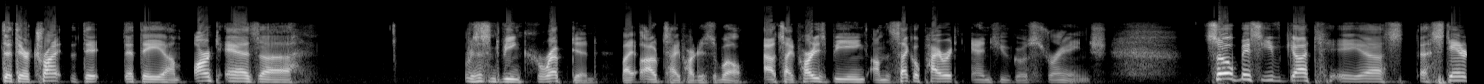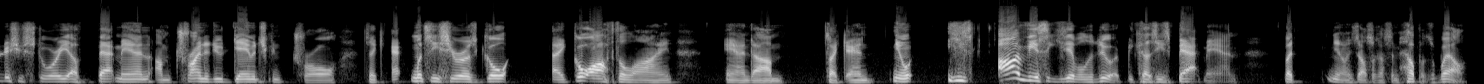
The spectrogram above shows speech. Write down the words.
That they're trying that they that they um, aren't as uh, resistant to being corrupted by outside parties as well. Outside parties being on the Psycho Pirate and Hugo Strange. So basically, you've got a, uh, a standard issue story of Batman I'm trying to do damage control. It's like once these heroes go like go off the line, and um, it's like and you know he's obviously he's able to do it because he's Batman, but you know he's also got some help as well.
